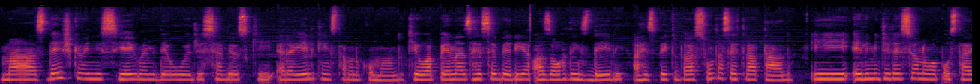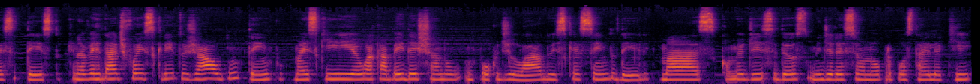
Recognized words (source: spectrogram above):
mas desde que eu iniciei o MDU, eu disse a Deus que era Ele quem estava no comando, que eu apenas receberia as ordens dele a respeito do assunto a ser tratado e ele me direcionou a postar esse texto, que na verdade foi escrito já há algum tempo, mas que eu acabei deixando um pouco de lado, esquecendo dele. Mas, como eu disse, Deus me direcionou para postar ele aqui.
